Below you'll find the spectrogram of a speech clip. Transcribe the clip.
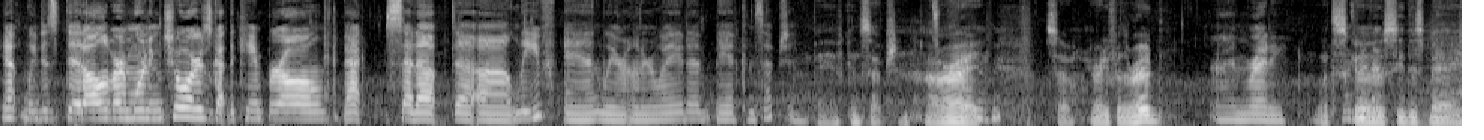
Yep, we just did all of our morning chores, got the camper all back set up to uh, leave, and we're on our way to Bay of Conception. Bay of Conception. All right. so, you ready for the road? I'm ready. Let's go see this bay.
